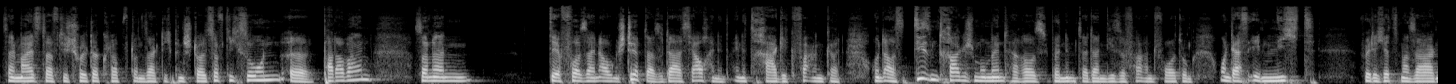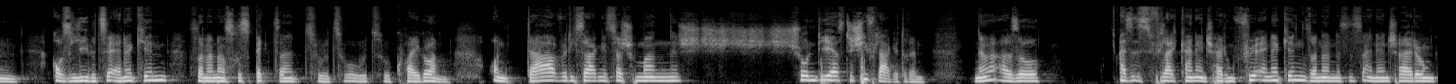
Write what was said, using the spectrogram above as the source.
sein Meister auf die Schulter klopft und sagt, ich bin stolz auf dich, Sohn, äh, Padawan, sondern der vor seinen Augen stirbt. Also da ist ja auch eine, eine Tragik verankert. Und aus diesem tragischen Moment heraus übernimmt er dann diese Verantwortung. Und das eben nicht, würde ich jetzt mal sagen, aus Liebe zu Anakin, sondern aus Respekt zu, zu, zu Qui-Gon. Und da würde ich sagen, ist ja schon mal eine, schon die erste Schieflage drin. Ne? Also, also es ist vielleicht keine Entscheidung für Anakin, sondern es ist eine Entscheidung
